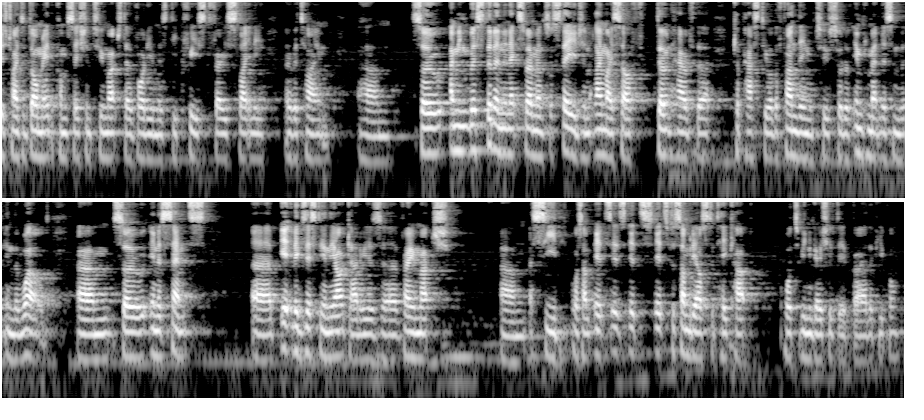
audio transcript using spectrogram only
is trying to dominate the conversation too much, their volume is decreased very slightly over time. Um, so, I mean, we're still in an experimental stage, and I myself don't have the capacity or the funding to sort of implement this in the in the world. Um, so, in a sense, uh, it existing in the art gallery is uh, very much um, a seed or something. It's it's it's it's for somebody else to take up or to be negotiated by other people.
